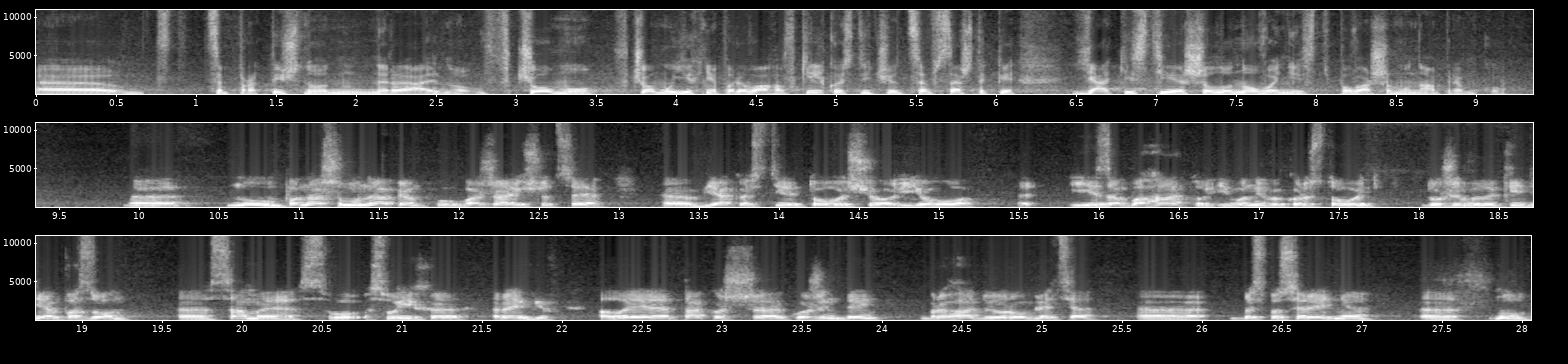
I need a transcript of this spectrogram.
Е, Це практично ну, нереально. В чому, в чому їхня перевага? В кількості, чи це все ж таки якість і ешелонованість по вашому напрямку? Е, Ну, по нашому напрямку вважаю, що це е, в якості того, що його е, і забагато, і вони використовують дуже великий діапазон саме своїх е, ребів. Але також е, кожен день бригадою робляться е, безпосередньо. е, Ну,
